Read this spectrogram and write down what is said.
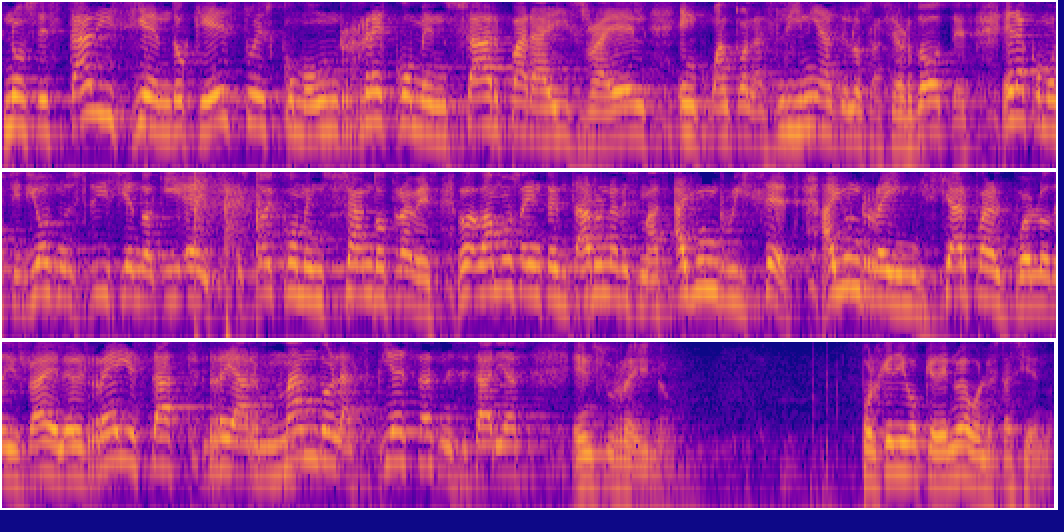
nos está diciendo que esto es como un recomenzar para Israel en cuanto a las líneas de los sacerdotes. Era como si Dios nos esté diciendo aquí, hey, estoy comenzando otra vez, vamos a intentar una vez más. Hay un reset, hay un reiniciar para el pueblo de Israel. El rey está rearmando las piezas necesarias en su reino. ¿Por qué digo que de nuevo lo está haciendo?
